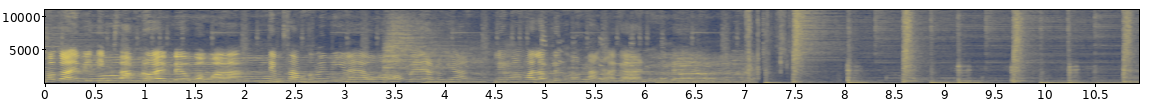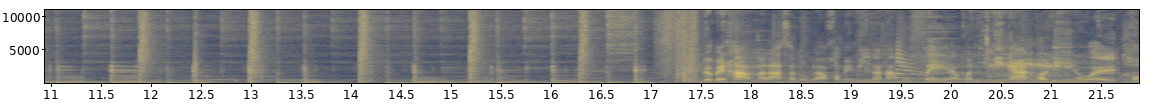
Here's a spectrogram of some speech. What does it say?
เมื่อก่อนมีติ่มซำด้วยเบลบอกว่า ติ่มซำก็ไม่มีแล้วเอาออกไปแล้วทุกอย่างเรียกว่า มาลำลึกความหลังละกันเออเดี๋ยวไปถามมาลาสรุปแล้วเขาไม่มีแล้วนะบุฟเฟ่อะวันนี้มีงานพอดีด้วยเขา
